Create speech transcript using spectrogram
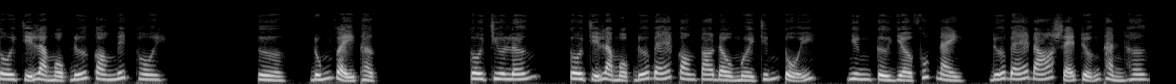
Tôi chỉ là một đứa con nít thôi. Ừ, đúng vậy thật. Tôi chưa lớn, tôi chỉ là một đứa bé con to đầu 19 tuổi, nhưng từ giờ phút này, đứa bé đó sẽ trưởng thành hơn.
